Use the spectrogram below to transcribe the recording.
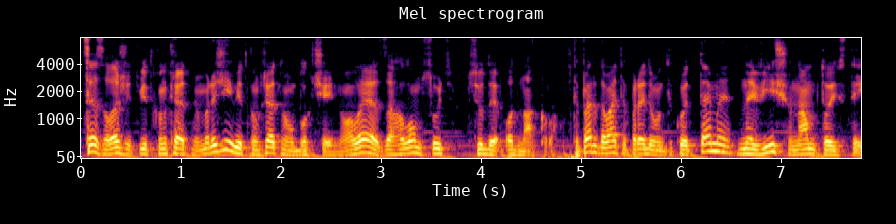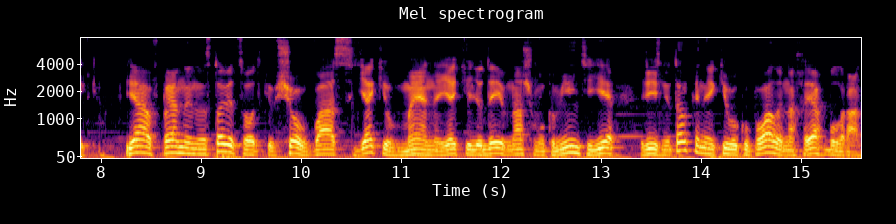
Це залежить від конкретної мережі, від конкретного блокчейну, але загалом суть всюди однакова. Тепер давайте перейдемо до такої теми, навіщо нам той стейкінг. Я впевнений на 100%, що в вас, як і в мене, як і людей в нашому ком'юніті, є різні токени, які ви купували на хаях Bullrun.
